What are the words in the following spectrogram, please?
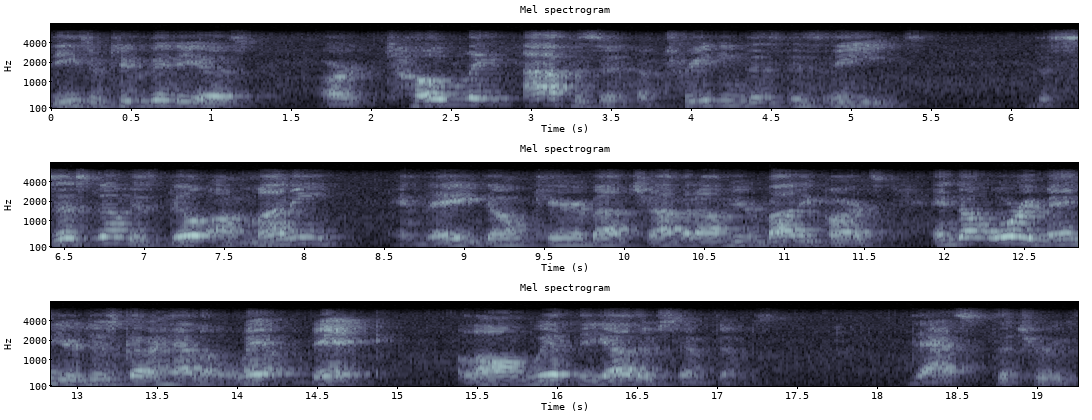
These are two videos are totally opposite of treating this disease. The system is built on money and they don't care about chopping off your body parts. And don't worry, man, you're just going to have a limp dick along with the other symptoms. That's the truth.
